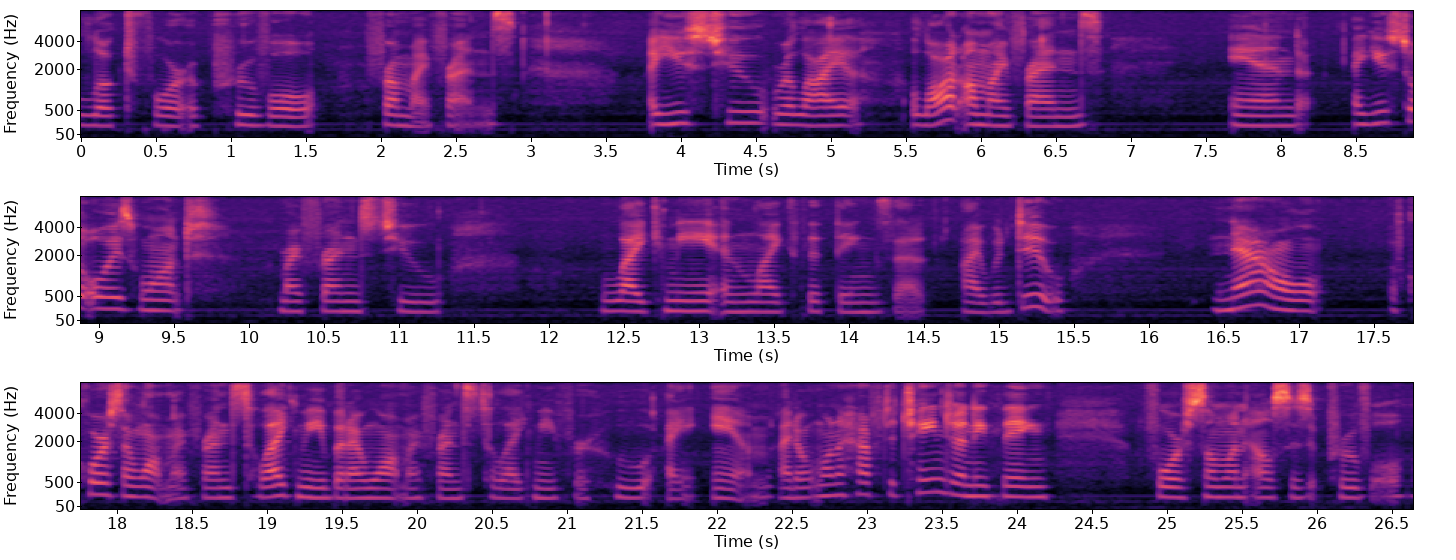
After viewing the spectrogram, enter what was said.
looked for approval from my friends. I used to rely a lot on my friends, and I used to always want my friends to like me and like the things that I would do. Now, of course, I want my friends to like me, but I want my friends to like me for who I am. I don't want to have to change anything for someone else's approval.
